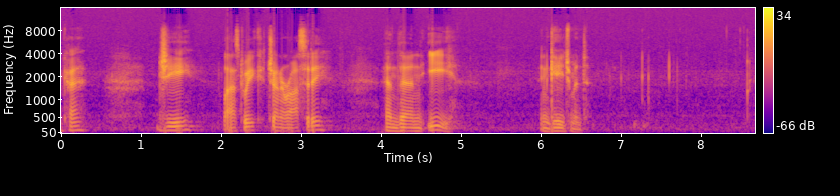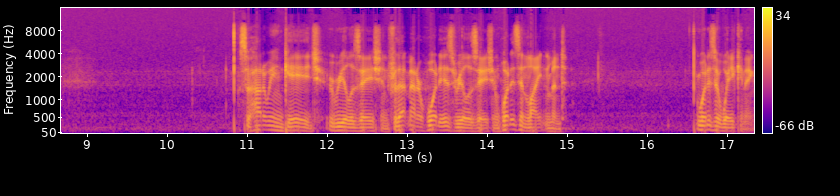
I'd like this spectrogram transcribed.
Okay? G, last week, generosity. And then E, engagement. So, how do we engage realization? For that matter, what is realization? What is enlightenment? What is awakening?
